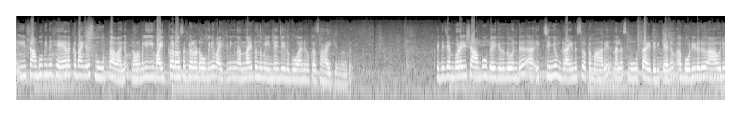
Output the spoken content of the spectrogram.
ഈ- ഷാമ്പൂ പിന്നെ ഹെയർ ഒക്കെ ഭയങ്കര സ്മൂത്ത് ആവാനും നോർമലി ഈ വൈറ്റ് കളേഴ്സ് ഉള്ള ഡോഗിന് വൈറ്റനിങ് നന്നായിട്ടൊന്ന് മെയിന്റെയിൻ ചെയ്ത് പോകാനും ഒക്കെ സഹായിക്കുന്നുണ്ട്. പിന്നെ ജംബോടെ ഈ ഷാമ്പു ഉപയോഗിക്കുന്നത് കൊണ്ട് ഇച്ചിങ്ങും ഡ്രൈനസും ഒക്കെ മാറി നല്ല സ്മൂത്ത് ആയിട്ടിരിക്കാനും ബോഡിയുടെ ഒരു ആ ഒരു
